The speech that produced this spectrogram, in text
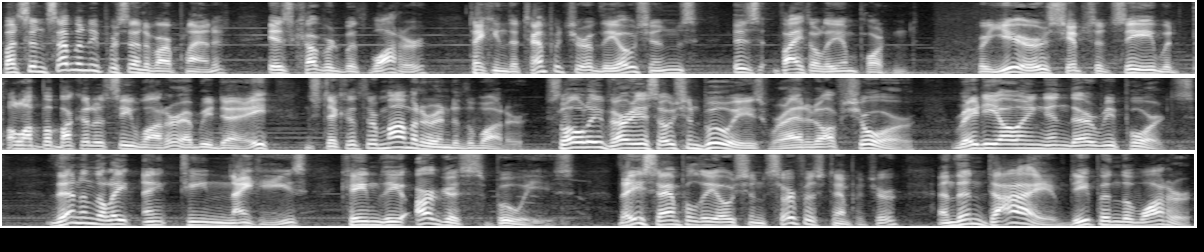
But since 70% of our planet is covered with water, taking the temperature of the oceans is vitally important. For years, ships at sea would pull up a bucket of seawater every day and stick a thermometer into the water. Slowly, various ocean buoys were added offshore, radioing in their reports. Then in the late 1990s came the Argus buoys. They sample the ocean surface temperature and then dive deep in the water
